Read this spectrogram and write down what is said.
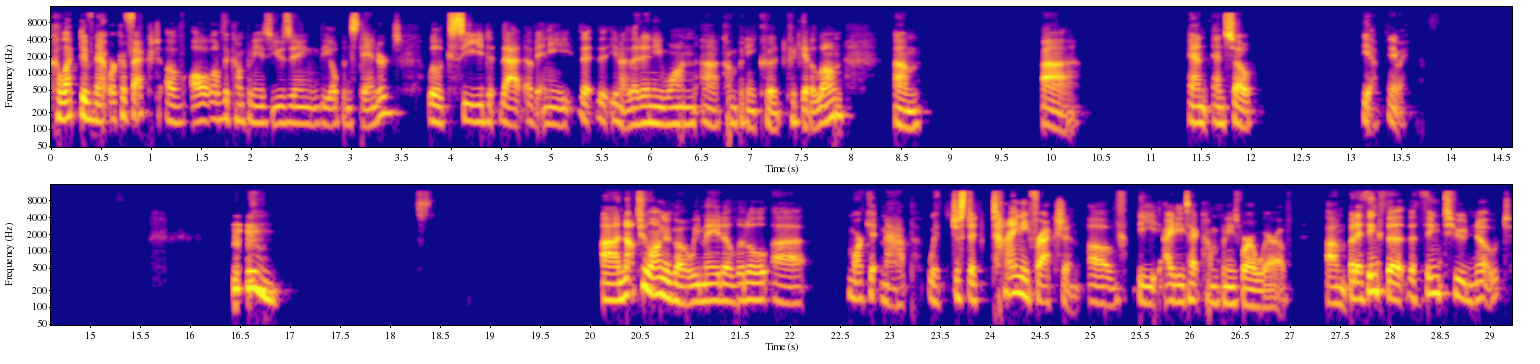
collective network effect of all of the companies using the open standards will exceed that of any that, that you know that any one uh, company could could get alone. Um, uh, and and so, yeah. Anyway. Uh, not too long ago, we made a little uh, market map with just a tiny fraction of the ID tech companies we're aware of. Um, but I think the the thing to note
